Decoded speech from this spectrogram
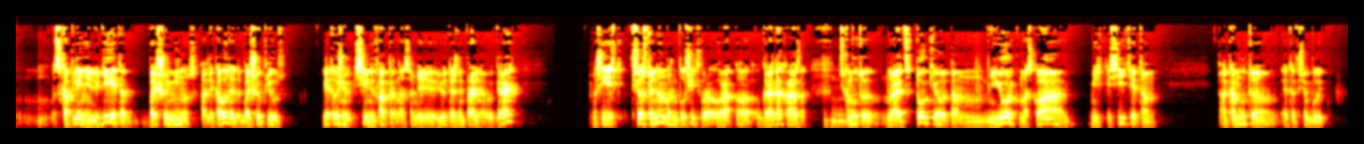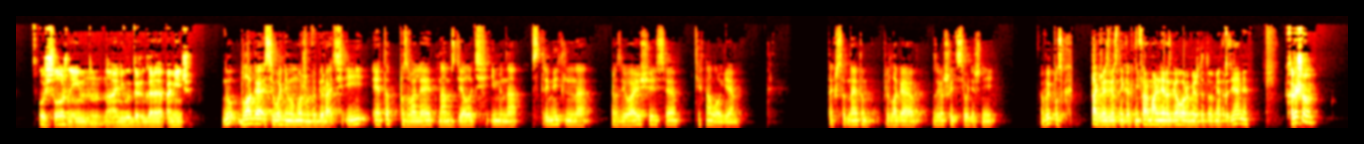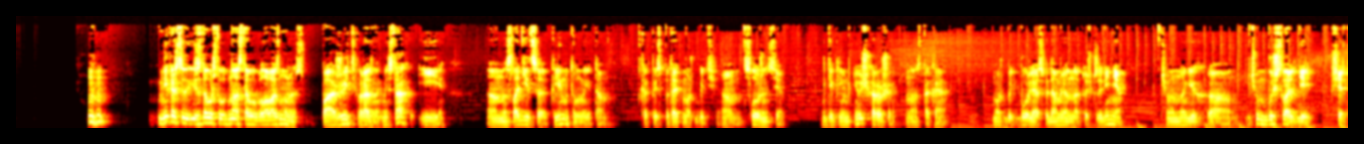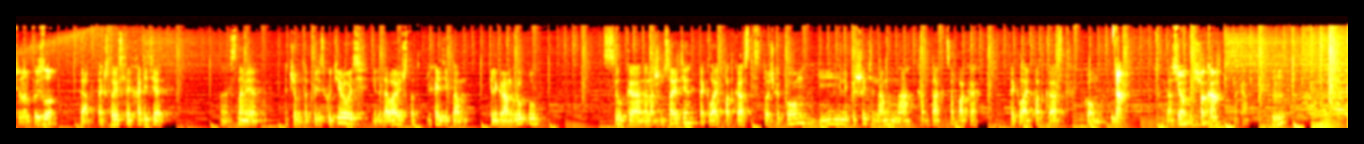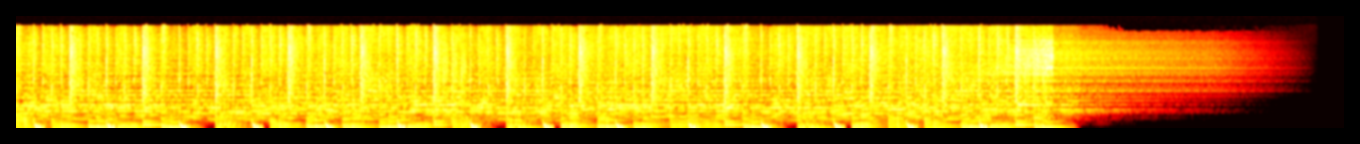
скопление людей – это большой минус, а для кого-то это большой плюс. И это очень сильный фактор, на самом деле. Люди должны правильно выбирать. Потому что есть все остальное можно получить в, в, в городах разных. Mm-hmm. То есть кому-то нравится Токио, там Нью-Йорк, Москва, Мехико-Сити, там, а кому-то это все будет очень сложно, им они выберут города поменьше. Ну, благо, сегодня мы можем выбирать, и это позволяет нам сделать именно стремительно развивающаяся технология. Так что на этом предлагаю завершить сегодняшний выпуск, также известный как неформальный разговор между двумя друзьями. Хорошо. Мне кажется, из-за того, что у нас с тобой была возможность пожить в разных местах и э, насладиться климатом и там как-то испытать, может быть, э, сложности, где климат не очень хороший, у нас такая, может быть, более осведомленная точка зрения, чем у многих, э, чем у большинства людей. К счастью, нам повезло. Да, так что если хотите э, с нами о чем-то подискутировать или добавить что-то, приходите к нам в телеграм-группу. Ссылка на нашем сайте techlifepodcast.com или пишите нам на контакт собака techlifepodcast.com. Да. да Все, пока. Пока. Угу.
